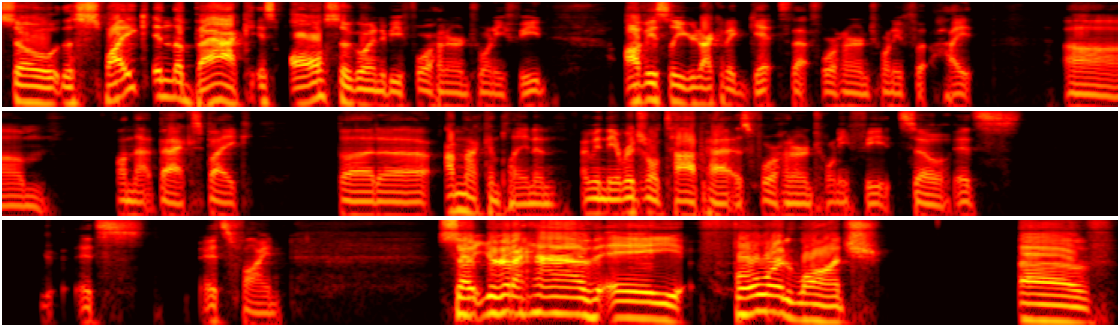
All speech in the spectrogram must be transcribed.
So the spike in the back is also going to be 420 feet. Obviously, you're not going to get to that 420 foot height um, on that back spike but uh, I'm not complaining. I mean, the original top hat is 420 feet, so it's it's it's fine. So you're gonna have a forward launch of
